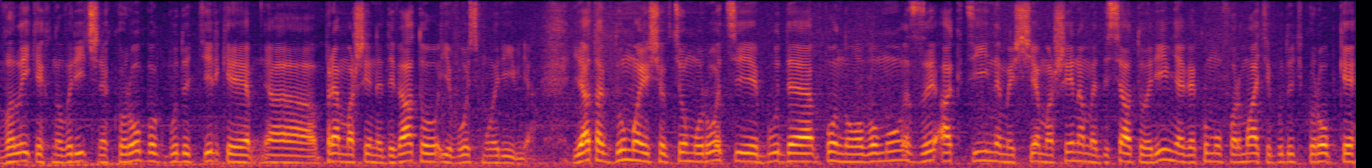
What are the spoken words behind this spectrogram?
великих новорічних коробок будуть тільки е, прем-машини 9 і 8 рівня. Я так думаю, що в цьому році буде по-новому з акційними ще машинами 10 рівня, в якому форматі будуть коробки,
